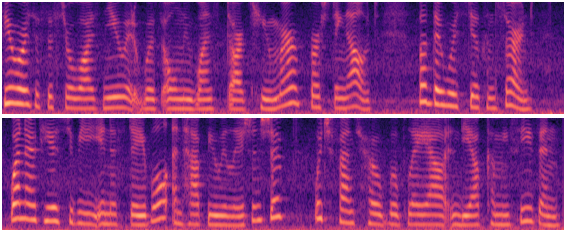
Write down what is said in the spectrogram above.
Viewers of Sister Wives knew it was only Gwen's dark humor bursting out, but they were still concerned. Wen appears to be in a stable and happy relationship, which fans hope will play out in the upcoming season.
